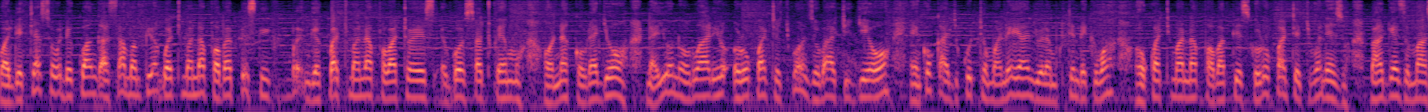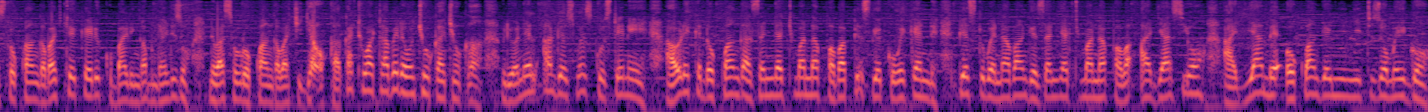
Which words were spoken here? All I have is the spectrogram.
wadde tyasobodde kuba ng'asamba mupiira gwa timanafu aba psg ngekuba timanafu abatoyes egosatu olunaku olwajo naye ono olwaleero olwokuba nti ekibonezo bakigyewo enkoko agikutte mwana eyanjula mu kutendekebwa okuba timanafu aba psg olwokuba nti ekibonezo bagenze mu maaso okuba nga bakiteeka eri ku bali nga mudalizo ne basobola okuba nga bakigyawo. Kakati watabeerewo nkyukakyuka lionel andrew smith kustini awolekedde okuba nga azanyira timanafu aba psg ku weekend. Psg bwe naabanga ezanyira timanafu aba ajansiyo agiyambe okuba nga enyinyitiza omuyigo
